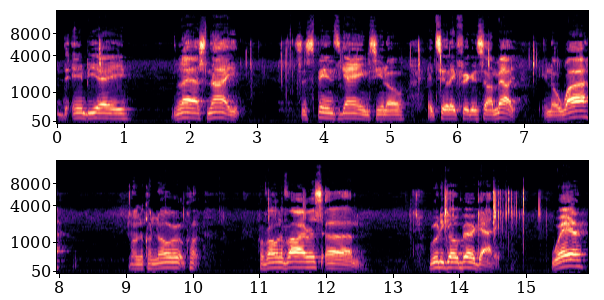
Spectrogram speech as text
the NBA last night suspends games, you know, until they figure something out. You know why? On the coronavirus, um, Rudy Gobert got it. Where?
